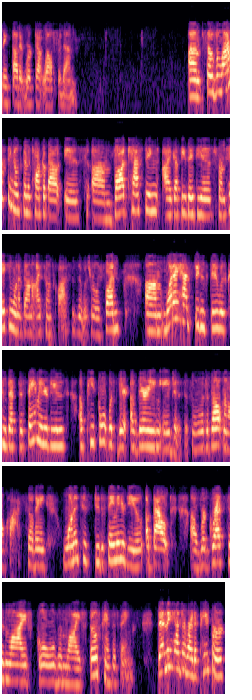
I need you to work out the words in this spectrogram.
They thought it worked out well for them. Um, so the last thing I was going to talk about is um, vodcasting. I got these ideas from taking one of Donna Eystone's classes. It was really fun. Um, what I had students do was conduct the same interviews of people with ver of varying ages. This was a developmental class. So they wanted to do the same interview about uh, regrets in life, goals in life, those kinds of things. Then they had to write a paper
